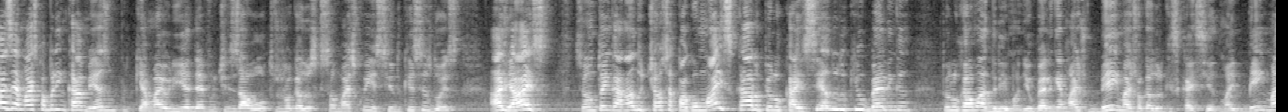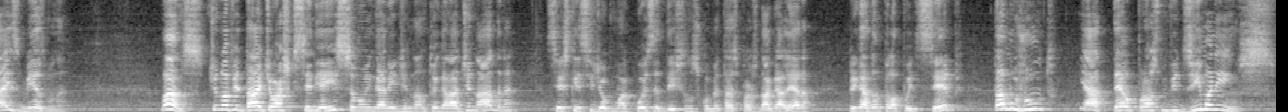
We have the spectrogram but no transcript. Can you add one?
Mas é mais para brincar mesmo, porque a maioria deve utilizar outros jogadores que são mais conhecidos que esses dois. Aliás, se eu não estou enganado, o Chelsea pagou mais caro pelo Caicedo do que o Bellingham pelo Real Madrid, mano. E o Bellingham é mais, bem mais jogador que esse Caicedo, mas bem mais mesmo, né? Manos, de novidade eu acho que seria isso, se eu não enganei de não tô enganado de nada, né? Se eu esqueci de alguma coisa, deixa nos comentários para ajudar a galera. Obrigadão pelo apoio de sempre. Tamo junto e até o próximo vídeo, maninhos.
